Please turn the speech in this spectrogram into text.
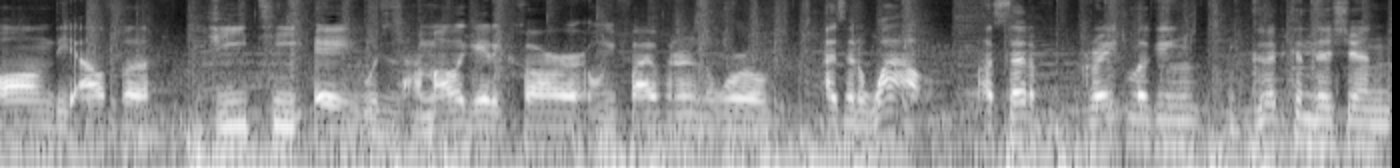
on the Alfa GTA, which is a homologated car, only 500 in the world. I said, wow, a set of great looking, good condition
